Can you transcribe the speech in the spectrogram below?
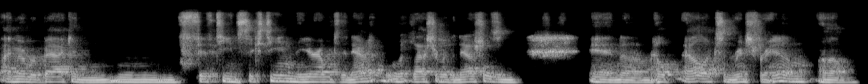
I remember back in 15, 16, the year I went to the national, last year with the Nationals and and um, helped Alex and wrench for him. Um,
